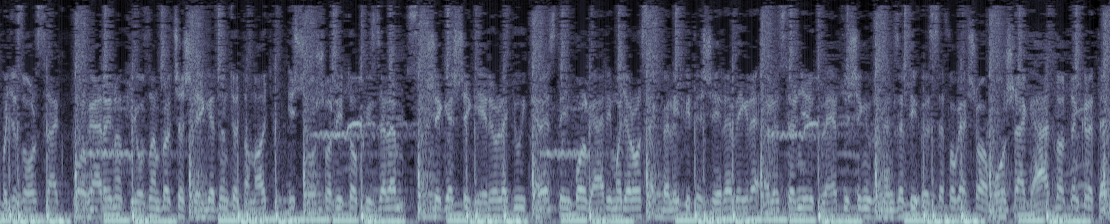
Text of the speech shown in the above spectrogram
Hogy az ország polgárainak józan bölcsessége döntött a nagy és sorsfordító küzdelem szükségességéről egy új keresztény polgári Magyarország felépítésére végre először nyílik lehetőségünk a nemzeti összefogásra a morság által tönkretett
